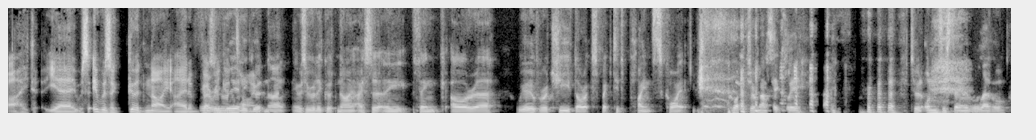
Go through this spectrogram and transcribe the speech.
I yeah, it was it was a good night. I had a very a good really time. good night. It was a really good night. I certainly think our uh, we overachieved our expected pints quite quite dramatically to an unsustainable level.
